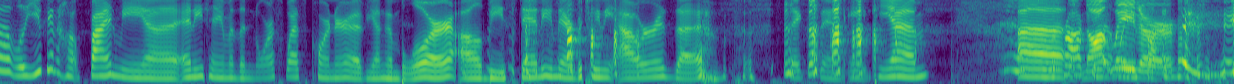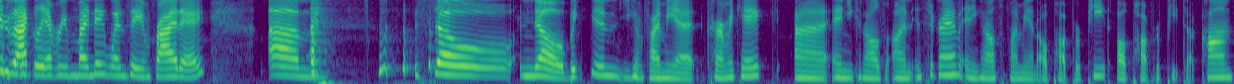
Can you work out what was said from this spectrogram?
Ah, well, you can ho- find me uh, anytime in the northwest corner of Yonge and Bloor. I'll be standing there between the hours of 6 and 8 p.m. Uh, Not later. exactly every Monday, Wednesday, and Friday. Um, so no, but you can, you can find me at Karma Cake, uh, and you can also on Instagram, and you can also find me at All Pop Repeat, allpoprepeat.com,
